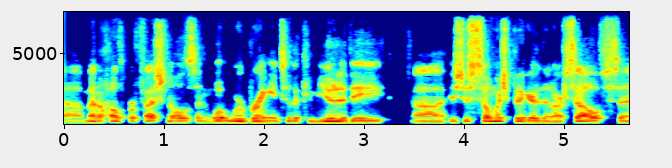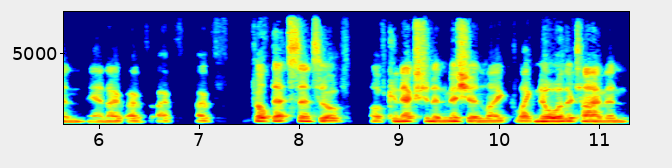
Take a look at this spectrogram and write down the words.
uh, mental health professionals and what we're bringing to the community uh, is just so much bigger than ourselves and and I, I've I've I've felt that sense of of connection and mission like like no other time in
